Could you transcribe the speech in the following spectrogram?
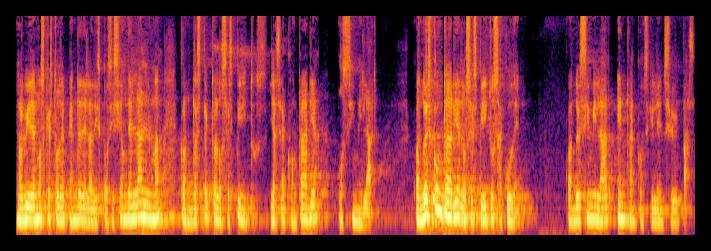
no olvidemos que esto depende de la disposición del alma con respecto a los espíritus, ya sea contraria o similar. Cuando es contraria, los espíritus acuden. Cuando es similar, entran con silencio y paz.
